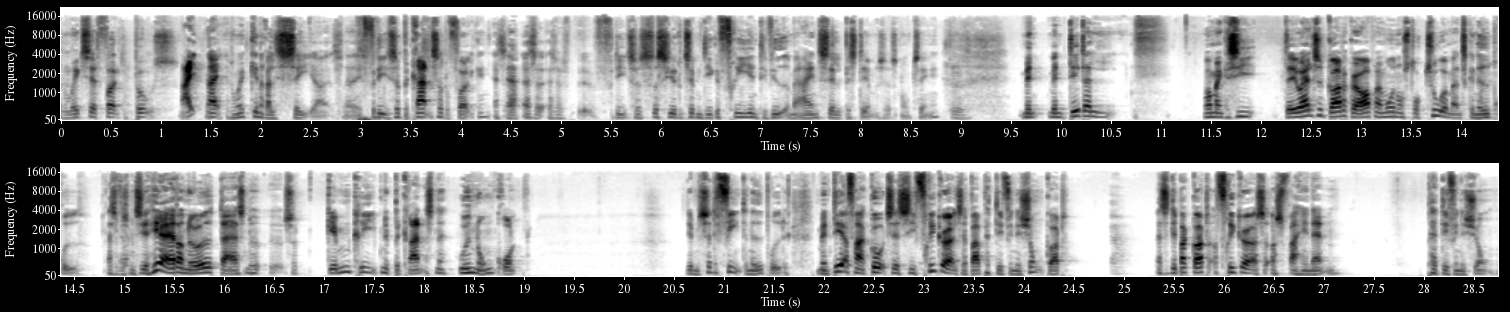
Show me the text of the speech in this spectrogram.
Og du må ikke sætte folk i bås. Nej, nej, du må ikke generalisere, altså, ikke? fordi så begrænser du folk. Ikke? Altså, ja. Altså, altså, øh, fordi så, så siger du til dem, de ikke er frie individer med egen selvbestemmelse og sådan nogle ting. Ikke? Mm. Men, men det der, hvor man kan sige, det er jo altid godt at gøre op imod nogle strukturer, man skal nedbryde. Altså hvis man siger, her er der noget, der er sådan, øh, så gennemgribende, begrænsende, uden nogen grund, jamen så er det fint at nedbryde det. Men derfra at gå til at sige, frigørelse er bare per definition godt. Ja. Altså det er bare godt at frigøre sig også fra hinanden, per definition.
